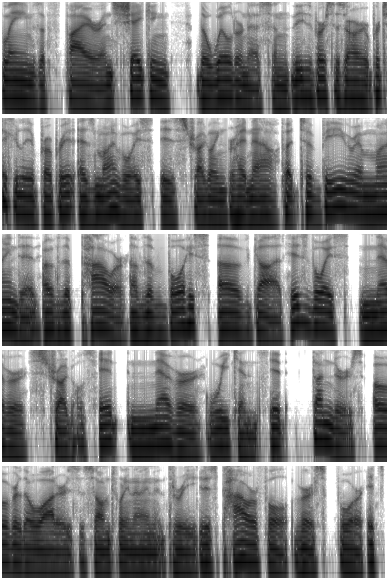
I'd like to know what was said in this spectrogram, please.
flames of fire and shaking the wilderness. And these verses are particularly appropriate as my voice is struggling right now. But to be reminded of the power of the voice of God, his voice never struggles, it never weakens, it thunders over the waters, Psalm 29 and 3. It is powerful, verse 4. It's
